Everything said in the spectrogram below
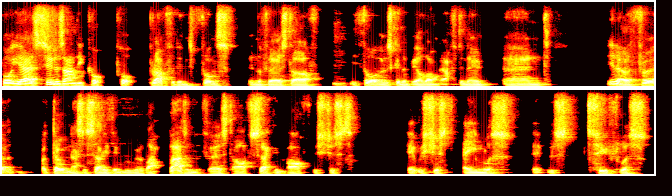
But yeah, as soon as Andy Cook put Bradford in front in the first half, you thought it was going to be a long afternoon. And, you know, for I don't necessarily think we were that bad in the first half. Second half was just, it was just aimless. It was toothless.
